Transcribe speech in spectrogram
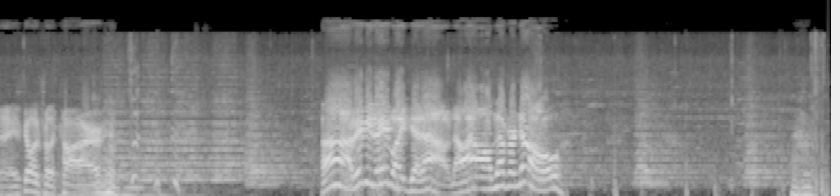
Yeah, he's going for the car. ah, maybe they might get out. Now, I'll never know.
